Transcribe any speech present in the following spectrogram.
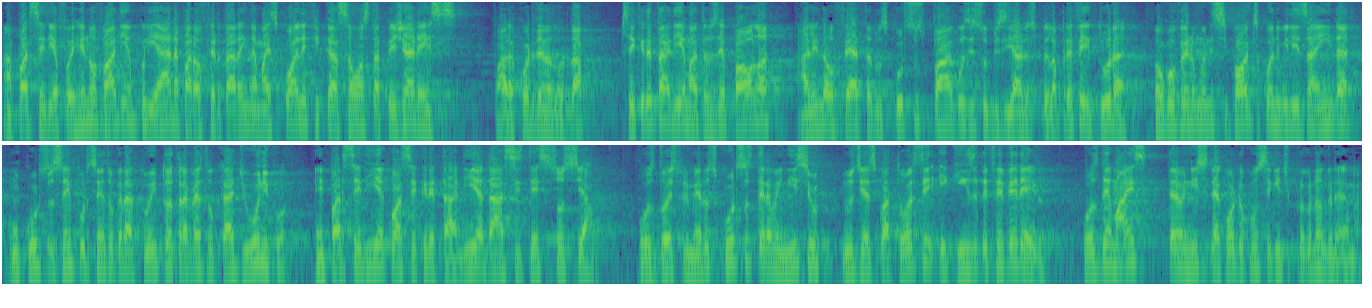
a parceria foi renovada e ampliada para ofertar ainda mais qualificação aos tapejarenses. Para o coordenador da Secretaria Matheus de Paula, além da oferta dos cursos pagos e subsidiados pela Prefeitura, o governo municipal disponibiliza ainda um curso 100% gratuito através do CAD Único, em parceria com a Secretaria da Assistência Social. Os dois primeiros cursos terão início nos dias 14 e 15 de fevereiro. Os demais terão início de acordo com o seguinte cronograma:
